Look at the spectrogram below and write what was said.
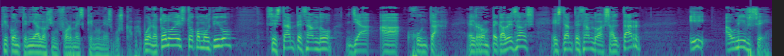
que contenía los informes que Nunes buscaba. Bueno, todo esto, como os digo, se está empezando ya a juntar. El rompecabezas está empezando a saltar y a unirse.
